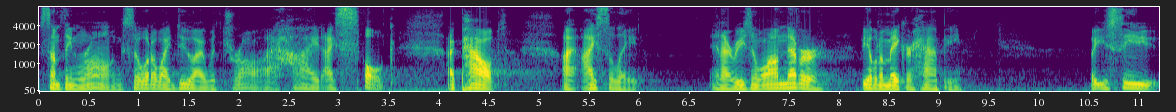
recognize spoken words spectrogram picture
something wrong. So what do I do? I withdraw, I hide, I sulk, I pout, I isolate. And I reason, well, I'll never be able to make her happy. But you see,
